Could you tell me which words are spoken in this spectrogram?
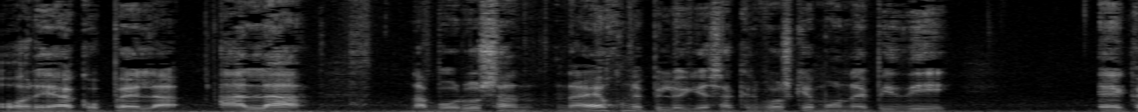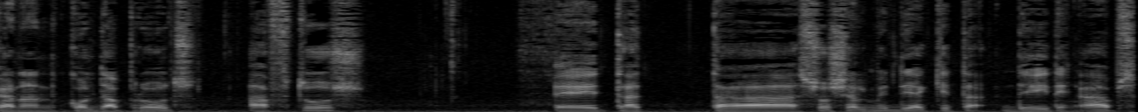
ωραία κοπέλα, αλλά να μπορούσαν να έχουν επιλογές ακριβώς και μόνο επειδή έκαναν cold approach, αυτούς ε, τα, τα social media και τα dating apps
